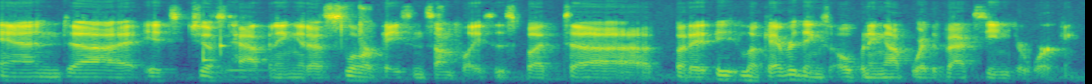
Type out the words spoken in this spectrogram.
and uh, it's just happening at a slower pace in some places. But uh, but it, it, look, everything's opening up where the vaccines are working.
